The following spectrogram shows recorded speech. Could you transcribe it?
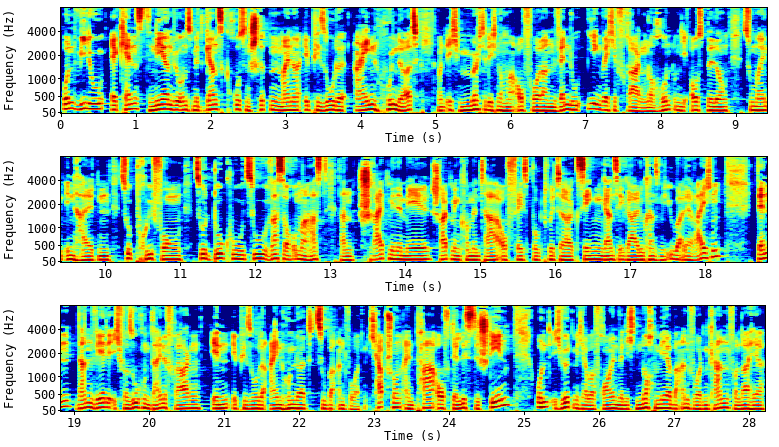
Und wie du erkennst, nähern wir uns mit ganz großen Schritten meiner Episode 100 und ich möchte dich nochmal auffordern, wenn du irgendwelche Fragen noch rund um die Ausbildung, zu meinen Inhalten, zur Prüfung, zur Doku, zu was auch immer hast, dann schreib mir eine Mail, schreib mir einen Kommentar auf Facebook, Twitter, Xing, ganz egal, du kannst mich überall erreichen, denn dann werde ich versuchen, deine Fragen in Episode 100 zu beantworten. Ich habe schon ein paar auf der Liste stehen und ich würde mich aber freuen, wenn ich noch mehr beantworten kann. Von daher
